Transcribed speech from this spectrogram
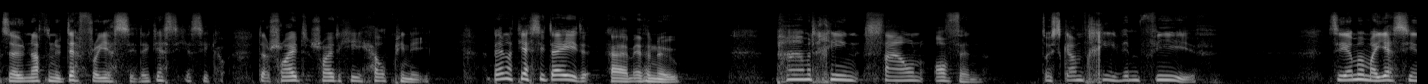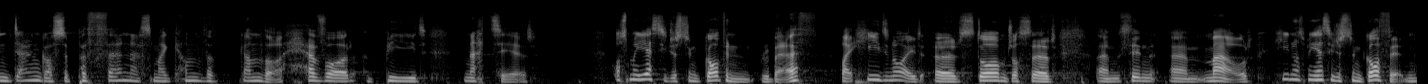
So, nath nhw deffro Iesu, dweud, Iesu, Iesu, rhaid, rhaid i chi helpu ni. Be nath Iesu deud um, iddyn nhw? Pam ydych chi'n llawn ofyn? Does gan chi ddim ffydd. Si yma mae Iesu yn dangos y perthynas mae ganddo, ganddo hefo'r byd natur. Os mae Iesu jyst yn gofyn rhywbeth, like, hyd yn oed yr storm dros yr um, llyn um, mawr, hyd yn oed mae Iesu jyst yn gofyn,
